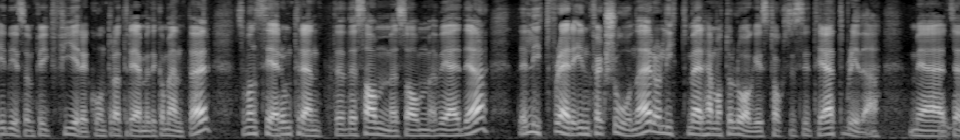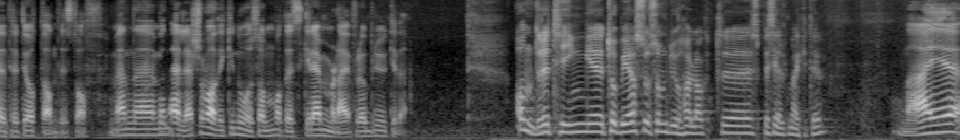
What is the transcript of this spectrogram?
i de som fikk fire kontra tre medikamenter. Så man ser omtrent det samme som VRD. Det er litt flere infeksjoner og litt mer hematologisk toksisitet blir det med CD38-antistoff. Men, eh, men, ellers så var det ikke noe som måtte skremme deg for å bruke det. Andre ting Tobias, som du har lagt spesielt merke til? Nei,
